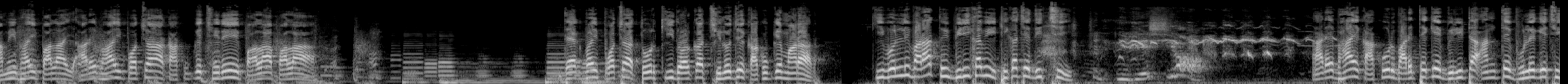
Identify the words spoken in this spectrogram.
আমি ভাই পালাই। আরে ভাই পচা কাকুকে ছেড়ে পালা পালা। দেখ ভাই পচা, তোর কি দরকার ছিল যে কাকুকে মারার? কি বললি বাড়া? তুই বিড়ি খাবি? ঠিক আছে, দিচ্ছি। আরে ভাই, কাকুর বাড়ি থেকে বিড়িটা আনতে ভুলে গেছি।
